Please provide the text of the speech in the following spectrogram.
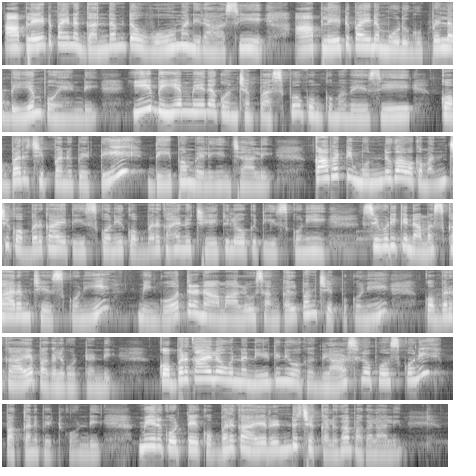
ఆ ప్లేట్ పైన గంధంతో ఓమని రాసి ఆ ప్లేటు పైన మూడు గుప్పెళ్ళ బియ్యం పోయండి. ఈ బియ్యం మీద కొంచెం పసుపు కుంకుమ వేసి కొబ్బరి చిప్పను పెట్టి దీపం వెలిగించాలి. కాబట్టి ముందుగా ఒక మంచి కొబ్బరికాయ తీసుకొని కొబ్బరికాయను చేతిలోకి తీసుకొని శివుడికి నమస్కారం చేసుకొని మీ గోత్రనామాలు సంకల్పం చెప్పుకొని కొబ్బరికాయ పగలగొట్టండి. కొబ్బరికాయలో ఉన్న నీటిని ఒక గ్లాస్లో పోసుకొని పక్కన పెట్టుకోండి. మీరు కొట్టే కొబ్బరికాయ రెండు చెక్కలుగా పగలాలి.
